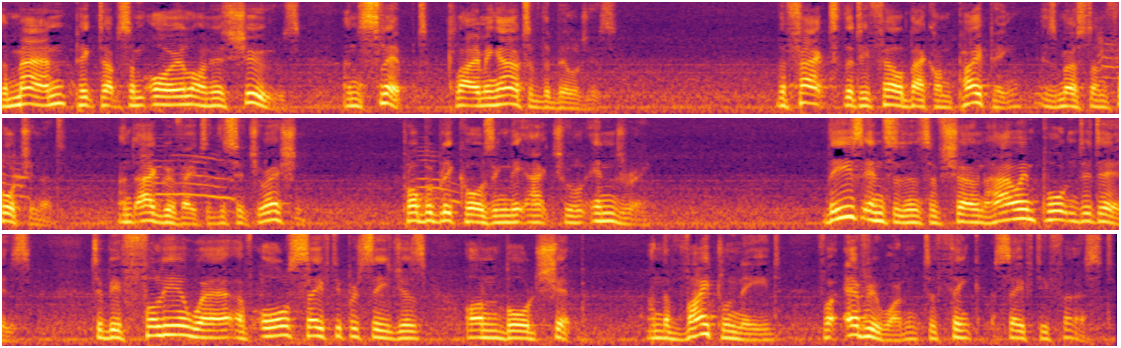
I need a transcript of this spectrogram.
The man picked up some oil on his shoes and slipped climbing out of the bilges. The fact that he fell back on piping is most unfortunate and aggravated the situation, probably causing the actual injury. These incidents have shown how important it is to be fully aware of all safety procedures on board ship and the vital need for everyone to think safety first.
